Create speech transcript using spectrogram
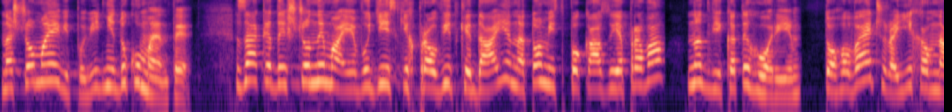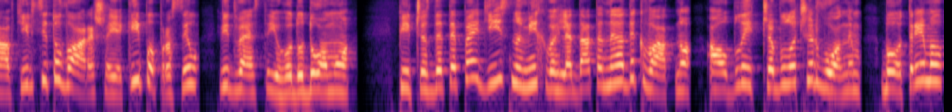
на що має відповідні документи. Закиди, що немає водійських прав, відкидає, натомість показує права на дві категорії. Того вечора їхав на автівці товариша, який попросив відвести його додому. Під час ДТП дійсно міг виглядати неадекватно, а обличчя було червоним, бо отримав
